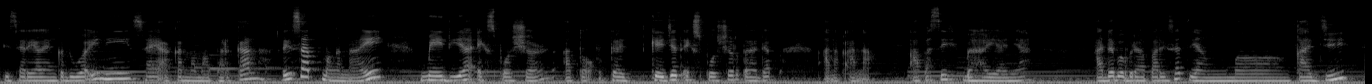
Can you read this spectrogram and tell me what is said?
Di serial yang kedua ini, saya akan memaparkan riset mengenai media exposure atau gadget exposure terhadap anak-anak. Apa sih bahayanya? Ada beberapa riset yang mengkaji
